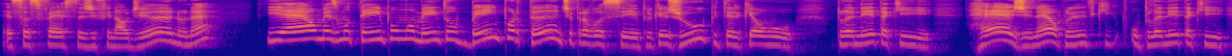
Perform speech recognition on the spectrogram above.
essas festas de final de ano, né? E é ao mesmo tempo um momento bem importante para você, porque Júpiter, que é o planeta que rege, né, o planeta que, o planeta que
